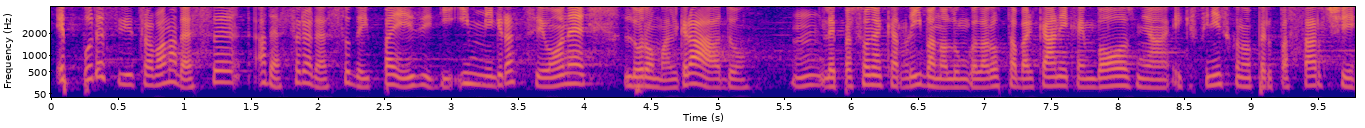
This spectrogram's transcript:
eppure si ritrovano ad essere, ad essere adesso dei paesi di immigrazione loro malgrado? Le persone che arrivano lungo la rotta balcanica in Bosnia e che finiscono per passarci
